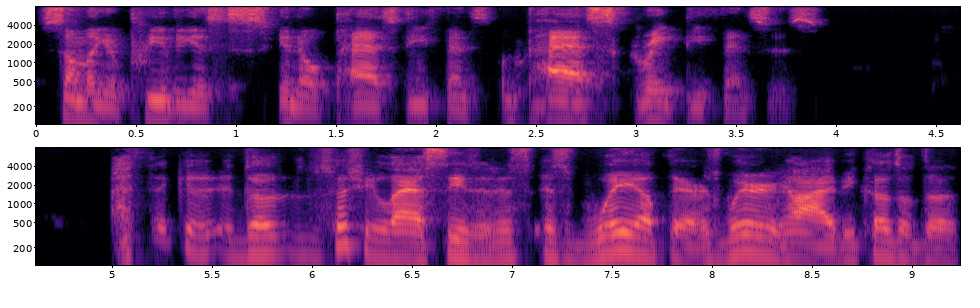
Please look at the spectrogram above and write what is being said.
some of your previous, you know, past defense, past great defenses? I think uh, the especially last season, it's it's way up there. It's very high because of the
